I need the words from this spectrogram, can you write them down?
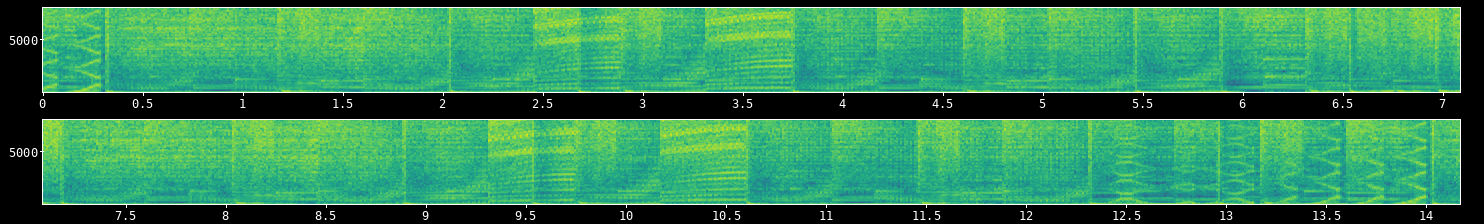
yeah, yeah. yeah.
